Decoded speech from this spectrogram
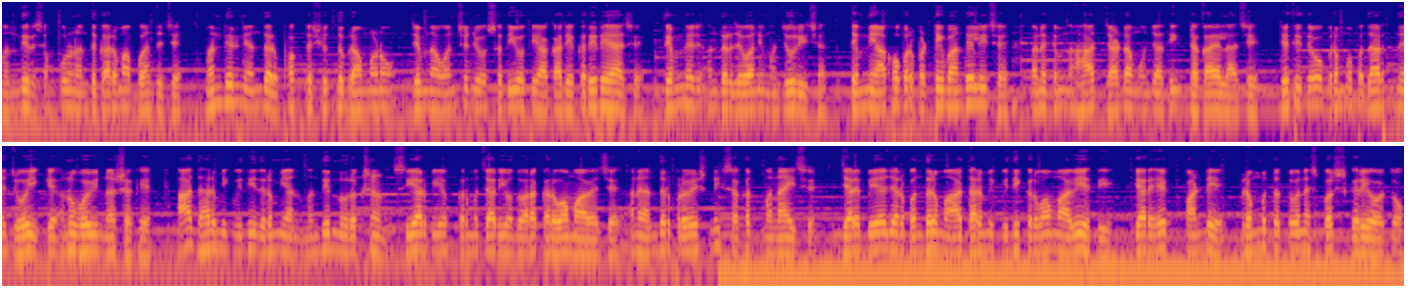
મંદિર સંપૂર્ણ અંધકારમાં બંધ છે. મંદિરની અંદર ફક્ત શુદ્ધ બ્રાહ્મણો, જેમના વંશજો સદીઓથી આ કાર્ય કરી રહ્યા છે, તેમને જ અંદર જવાની મંજૂરી છે. તેમની આંખો પર પટ્ટી બાંધેલી છે અને તેમના હાથ જાડા મોજાથી ઢકાયેલા છે, જેથી તેઓ બ્રહ્મ પદાર્થને જોઈ કે અનુભવી ન શકે. આ ધાર્મિક વિધિ દરમિયાન મંદિરનું રક્ષણ સીઆરપીએફ કર્મચારીઓ દ્વારા કરવામાં આવે છે અને અંદર પ્રવેશની સખત મનાઈ છે. જ્યારે બે હજાર પંદરમાં આ ધાર્મિક વિધિ કરવામાં આવી હતી, ત્યારે એક પાંડે બ્રહ્મ તત્વને સ્પર્શ કર્યો હતો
